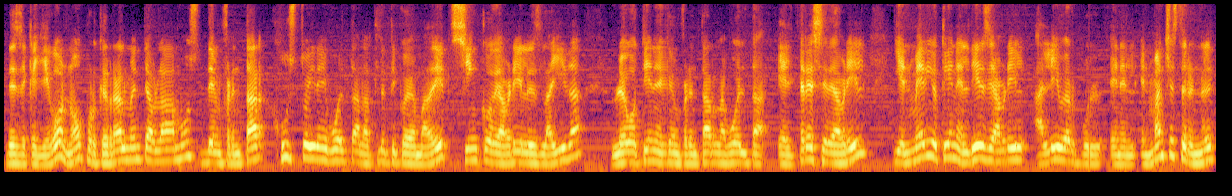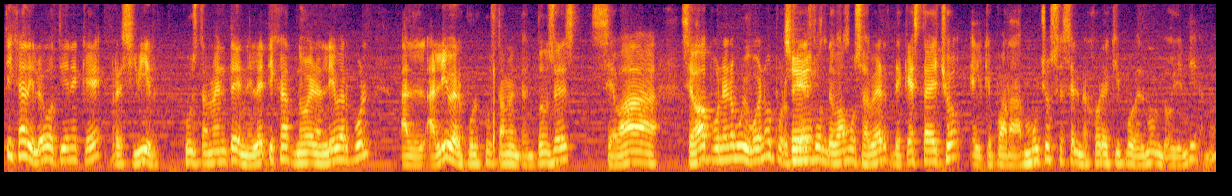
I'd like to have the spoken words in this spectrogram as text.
desde que llegó, ¿no? Porque realmente hablábamos de enfrentar justo ida y vuelta al Atlético de Madrid. 5 de abril es la ida, luego tiene que enfrentar la vuelta el 13 de abril y en medio tiene el 10 de abril a Liverpool en, el, en Manchester, en el Etihad, y luego tiene que recibir justamente en el Etihad, no era en Liverpool, al, a Liverpool justamente. Entonces se va, se va a poner muy bueno porque Sí. es donde vamos a ver de qué está hecho el que para muchos es el mejor equipo del mundo hoy en día, ¿no?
